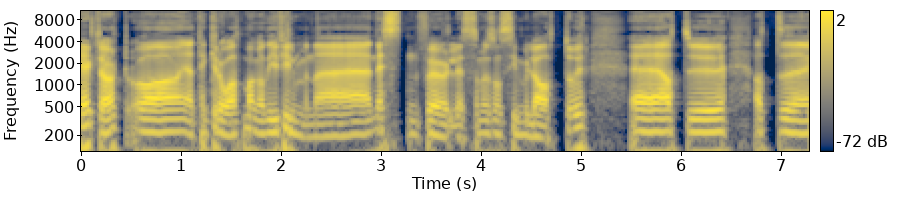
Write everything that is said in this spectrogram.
Helt klart. Og jeg tenker òg at mange av de filmene nesten føles som en sånn simulator. Eh, at du At uh,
